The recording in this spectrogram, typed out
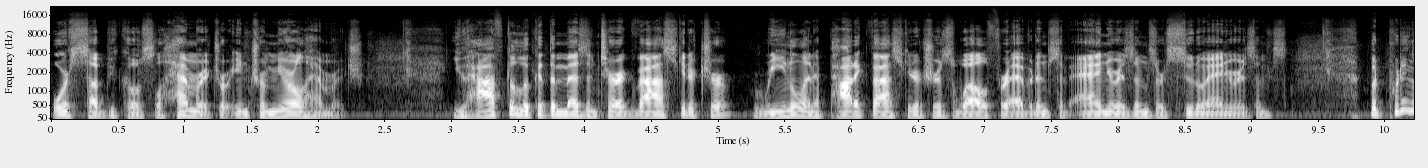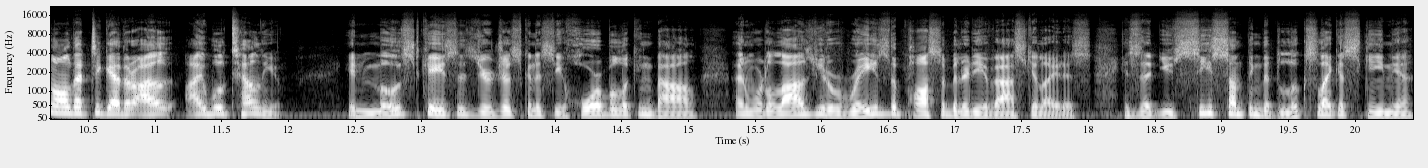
or submucosal hemorrhage or intramural hemorrhage. You have to look at the mesenteric vasculature, renal and hepatic vasculature as well for evidence of aneurysms or pseudoaneurysms. But putting all that together, I'll, I will tell you in most cases, you're just going to see horrible looking bowel, and what allows you to raise the possibility of vasculitis is that you see something that looks like ischemia,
